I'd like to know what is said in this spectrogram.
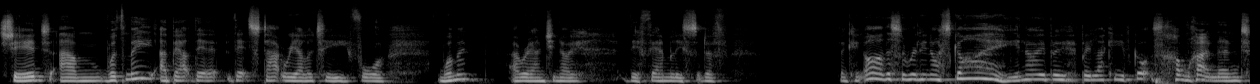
shared um, with me about that that stark reality for women around, you know, their families sort of thinking, oh, this is a really nice guy, you know, be, be lucky you've got someone, and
